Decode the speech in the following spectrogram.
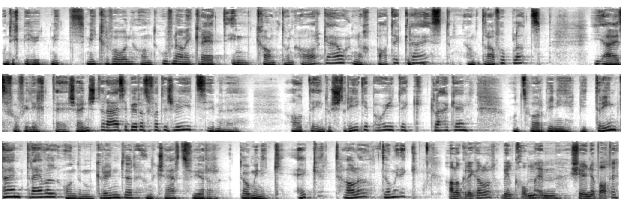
und ich bin heute mit Mikrofon und Aufnahmegerät in Kanton Aargau nach Baden gereist, am Trafoplatz in eines von vielleicht den schönsten Reisebüros der Schweiz, in einem alten Industriegebäude gelegen. Und zwar bin ich bei Dreamtime Travel und dem Gründer und Geschäftsführer Dominik Eckert. Hallo Dominik. Hallo Gregor, willkommen im schönen Baden.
